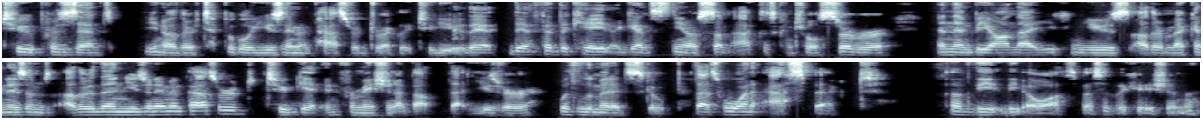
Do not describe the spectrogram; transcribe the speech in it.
to present you know their typical username and password directly to you they they authenticate against you know some access control server and then beyond that you can use other mechanisms other than username and password to get information about that user with limited scope that's one aspect of the the OAuth specification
